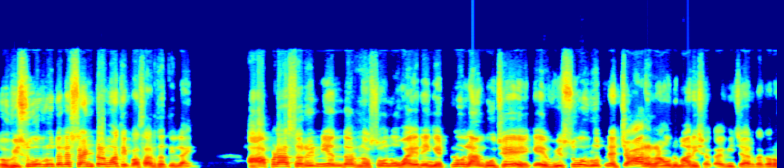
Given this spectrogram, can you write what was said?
તો વિષુવવૃત્ત એટલે સેન્ટરમાંથી પસાર થતી લાઈન આપણા શરીરની અંદર નસોનું વાયરિંગ એટલું લાંબુ છે કે વિશ્વવૃતને ચાર રાઉન્ડ મારી શકાય. વિચાર તો કરો.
